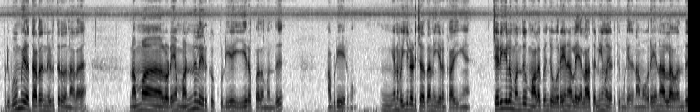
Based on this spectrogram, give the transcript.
இப்படி பூமியில் தடுத்து நிறுத்துறதுனால நம்மளுடைய மண்ணில் இருக்கக்கூடிய ஈரப்பதம் வந்து அப்படியே இருக்கும். ஏன்னா வெயில் அடித்தா தானே ஈரம் காயுங்க. செடிகளும் வந்து மழை பெஞ்ச ஒரே நாளில் எல்லா தண்ணியும் அதை எடுத்துக்க முடியாது. நம்ம ஒரே நாளில் வந்து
